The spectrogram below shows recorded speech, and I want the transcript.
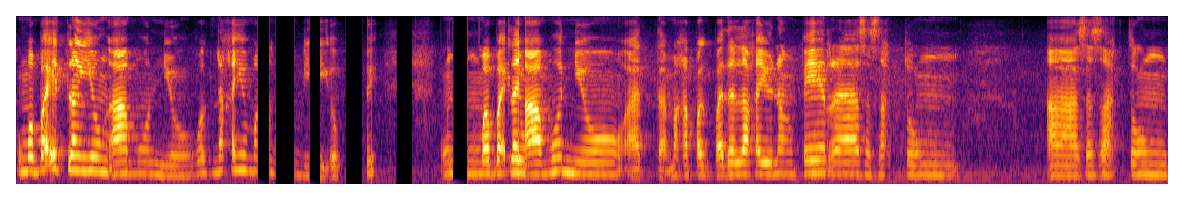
kung mabait lang yung amo nyo, wag na kayo mag-day off. eh. Kung mabait lang yung amo nyo at ah, makapagpadala kayo ng pera sa saktong ah, sa saktong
